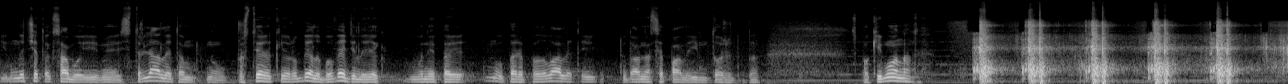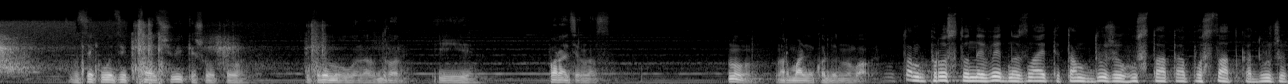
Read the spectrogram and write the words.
і вночі так само і ми стріляли там, ну, прострілки робили, бо виділи, як вони пере, ну, перепливали, та й туди насипали їм теж туди з покемона. Оце коли ці 15 чоловік ішов, то підтримували нас дрон. І по рації нас ну, нормально координували. Там просто не видно, знаєте, там дуже густа та посадка, дуже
